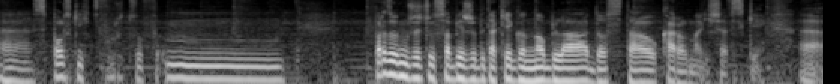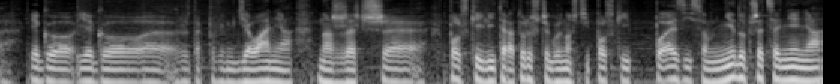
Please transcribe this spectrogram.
E, Z polskich twórców. Mm, bardzo bym życzył sobie, żeby takiego Nobla dostał Karol Maliszewski. E, Jego, jego e, że tak powiem, działania na rzecz e, polskiej literatury, w szczególności polskiej poezji są nie do przecenienia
